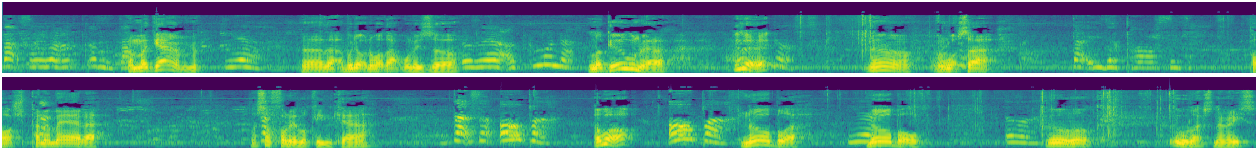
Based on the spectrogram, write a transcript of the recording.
That's a gun. That's, A yeah. Uh, that, we don't know what that one is though. That's a Guna. Laguna, is it? Oh, and what's that? That is a Porsche. Porsche Panamera. That's a funny looking car. That's an Uber. A what? Uber. Nobler. Yeah. Noble. Uh, Oh look. Oh, that's nice.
